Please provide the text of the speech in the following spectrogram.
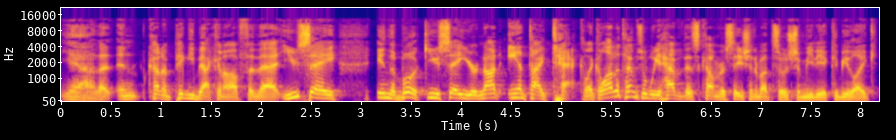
Yeah, that, and kind of piggybacking off of that, you say in the book, you say you're not anti-tech. Like a lot of times when we have this conversation about social media, it could be like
